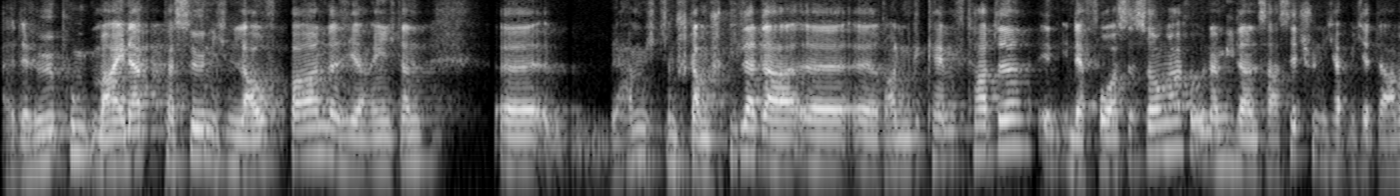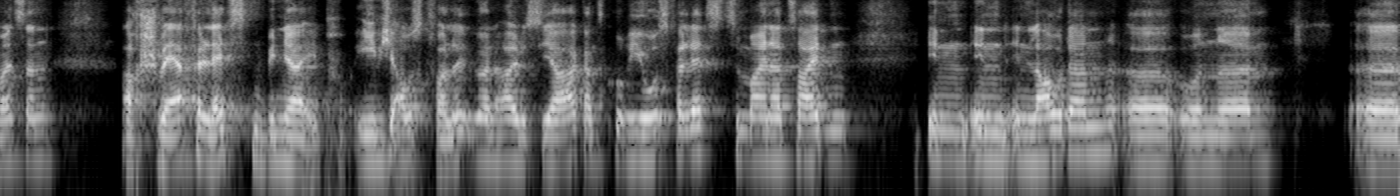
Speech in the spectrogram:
also der Höhepunkt meiner persönlichen Laufbahn, dass ich ja eigentlich dann äh, ja, mich zum Stammspieler da äh, äh, rangekämpft hatte, in, in der Vorsaison auch unter Milan Sasic. Und ich habe mich ja damals dann auch schwer verletzt und bin ja ewig ausgefallen, über ein halbes Jahr, ganz kurios verletzt zu meiner Zeit in, in, in, Laudern äh, und äh,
